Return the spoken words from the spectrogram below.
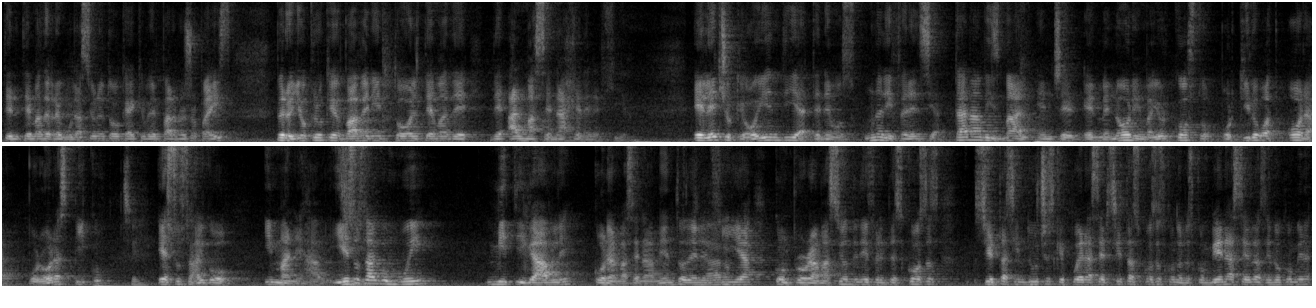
tiene temas de regulación y todo que hay que ver para nuestro país, pero yo creo que va a venir todo el tema de, de almacenaje de energía. El hecho que hoy en día tenemos una diferencia tan abismal entre el menor y el mayor costo por kilowatt hora por horas pico, eso es algo inmanejable. Y eso es algo muy mitigable con almacenamiento de energía, con programación de diferentes cosas, ciertas industrias que pueden hacer ciertas cosas cuando les conviene hacerlas y no conviene.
